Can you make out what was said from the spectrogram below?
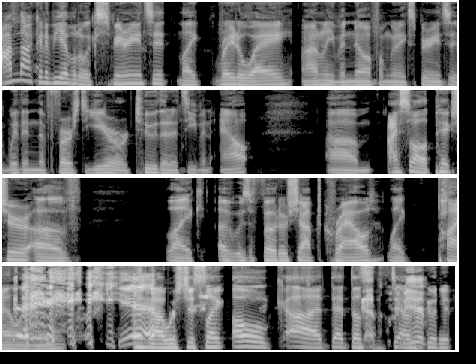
I'm not going to be able to experience it like right away. I don't even know if I'm going to experience it within the first year or two that it's even out. Um, I saw a picture of like uh, it was a photoshopped crowd like piling in. and. I was just like, "Oh God, that doesn't sound it. good at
